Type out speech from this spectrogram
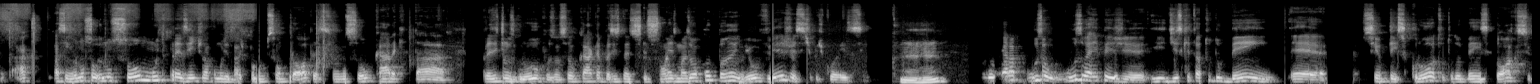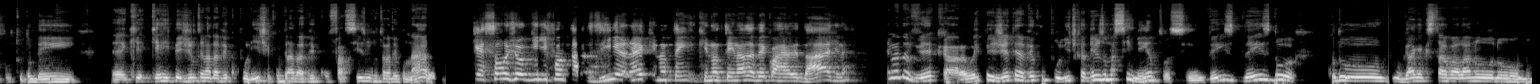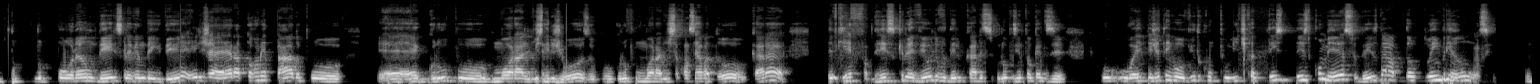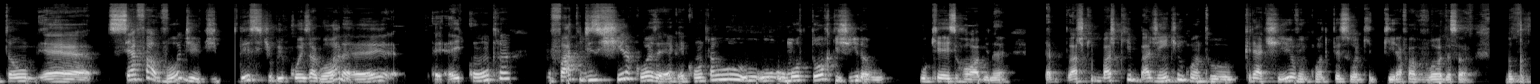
assim, eu não sou, eu não sou muito presente na comunidade por opção própria, assim, eu não sou o cara que está presente nos grupos, não sou o cara que está presente nas discussões, mas eu acompanho, eu vejo esse tipo de coisa, assim. Uhum. Quando o cara usa, usa o RPG e diz que tá tudo bem é, sem ter escroto, tudo bem tóxico, tudo bem é, que, que RPG não tem nada a ver com política, não tem nada a ver com fascismo, não tem nada a ver com nada. Que é só um joguinho de fantasia, né? Que não tem, que não tem nada a ver com a realidade, né? Não tem nada a ver, cara. O RPG tem a ver com política desde o nascimento, assim. Desde, desde o, quando o Gaga que estava lá no, no, no porão dele escrevendo D&D, ele já era atormentado por é, grupo moralista religioso, por grupo moralista conservador. O cara teve que reescrever o livro dele por causa desses grupos. Então, quer dizer, o, o RPG está envolvido com política desde, desde o começo, desde a, do, do embrião, assim. Então, é, ser a favor de, de, desse tipo de coisa agora é, é, é, contra o fato de existir a coisa, é, é contra o, o, o, motor que gira o, o que é esse hobby, né? É, acho, que, acho que a gente, enquanto criativo, enquanto pessoa que, que é a favor dessa,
